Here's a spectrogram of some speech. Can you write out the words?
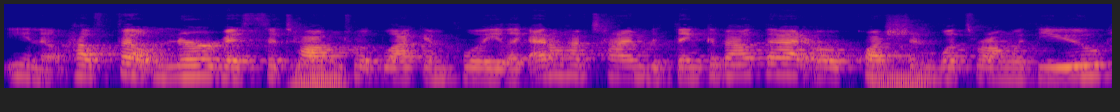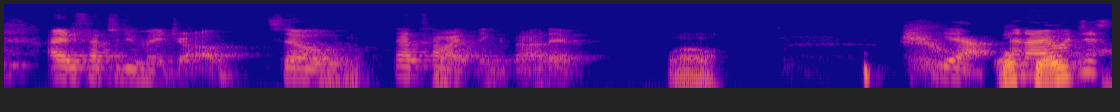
you know how felt nervous to talk right. to a black employee like i don't have time to think about that or question right. what's wrong with you i just have to do my job so right. that's how i think about it wow yeah okay. and i would just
